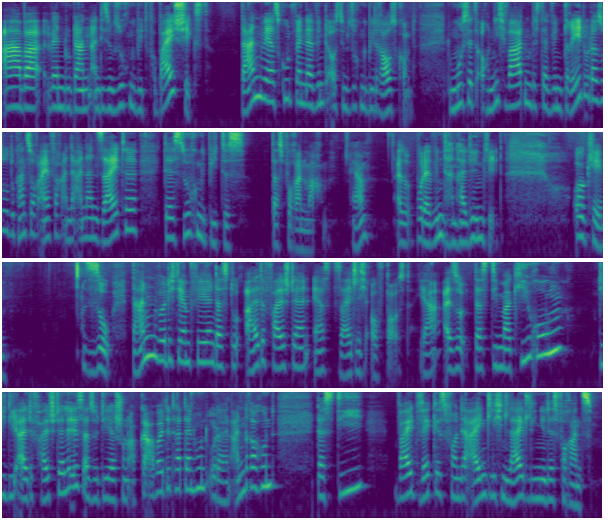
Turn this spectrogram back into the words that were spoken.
Aber wenn du dann an diesem Suchengebiet vorbeischickst, dann wäre es gut, wenn der Wind aus dem Suchengebiet rauskommt. Du musst jetzt auch nicht warten, bis der Wind dreht oder so. Du kannst auch einfach an der anderen Seite des Suchengebietes das voranmachen. Ja, also wo der Wind dann halt hinweht. Okay, so, dann würde ich dir empfehlen, dass du alte Fallstellen erst seitlich aufbaust. Ja, also dass die Markierung, die die alte Fallstelle ist, also die ja schon abgearbeitet hat, dein Hund oder ein anderer Hund, dass die weit weg ist von der eigentlichen Leitlinie des Vorans.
